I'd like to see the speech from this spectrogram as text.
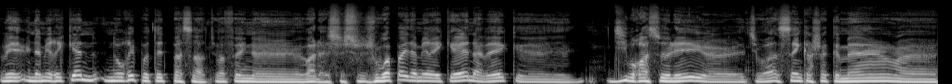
Mais une américaine n'aurait peut-être pas ça. Tu vois, enfin, une, euh, voilà, je ne vois pas une américaine avec euh, 10 bracelets, euh, tu vois, 5 à chaque main. euh,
